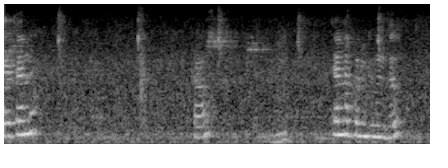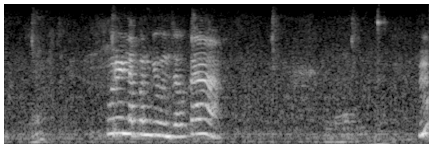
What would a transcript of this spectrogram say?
का त्यांना? का? त्यांना पण घेऊन जाऊ. पुरीला पण घेऊन जाऊ का हं?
